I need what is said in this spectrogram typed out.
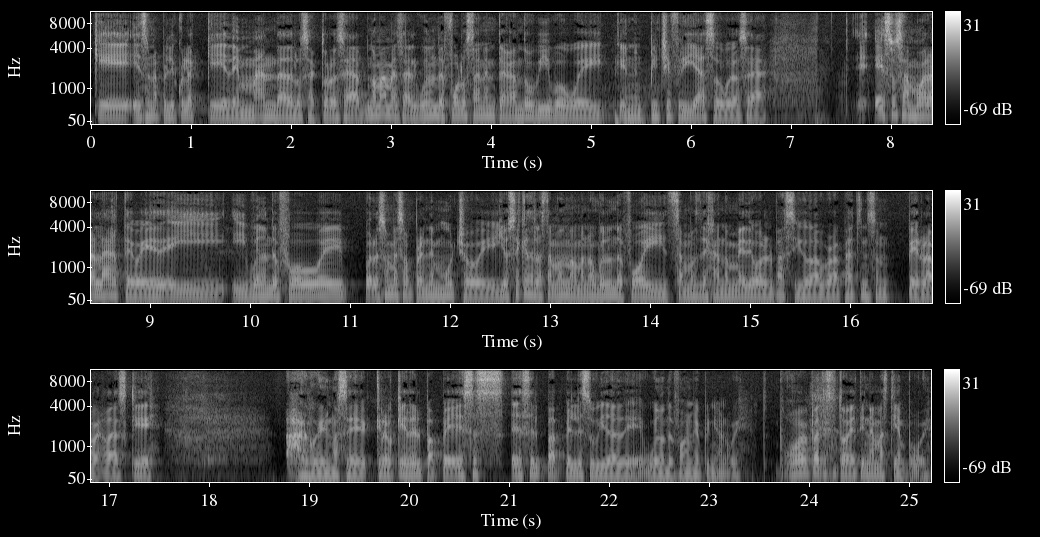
que es una película que demanda de los actores. O sea, no mames, al Willem Dafoe lo están entregando vivo, güey, en el pinche frillazo, güey. O sea, eso es amor al arte, güey. Y, y Willem Dafoe, güey, por eso me sorprende mucho. Y yo sé que se la estamos mamando a Willem Dafoe y estamos dejando medio al vacío a Brad Pattinson, pero la verdad es que... Ay, güey, no sé, creo que era el papel, ese es, es el papel de su vida de Willem Dafoe, en mi opinión, güey. Robert Pattinson todavía tiene más tiempo, güey.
